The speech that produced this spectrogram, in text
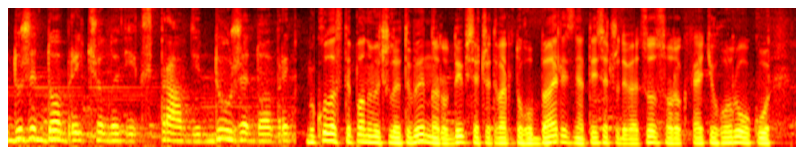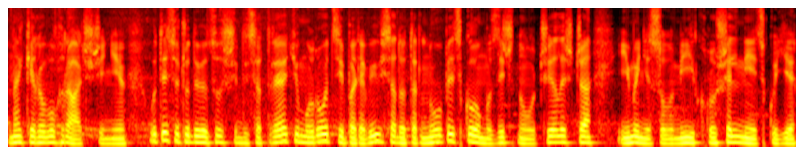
дуже добрий чоловік, справді дуже добрий. Микола Степанович Литвин народився 4 березня 1943 року на Кіровоградщині. У 1963 році перевівся до Тернопільського музичного училища імені Соломії Крушельницької,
